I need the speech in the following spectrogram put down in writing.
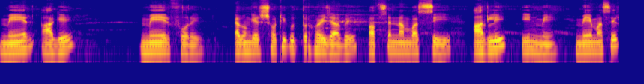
মেয়ের আগে, মেয়ের পরে এবং এর সঠিক উত্তর হয়ে যাবে option number C early in May May মাসের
